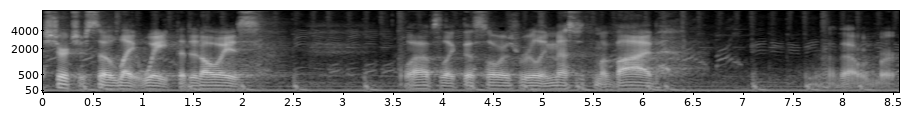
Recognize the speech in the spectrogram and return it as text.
shirts are so lightweight that it always, lavs like this always really mess with my vibe. How that would work.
